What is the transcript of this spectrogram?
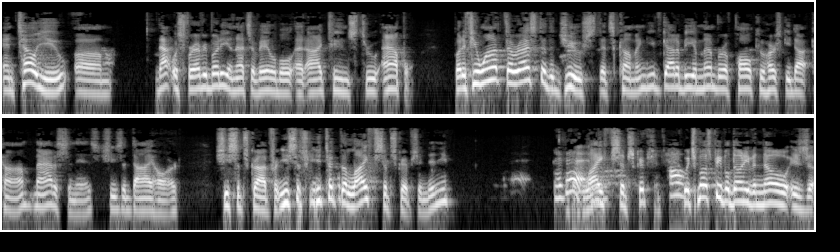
and tell you um, that was for everybody, and that's available at iTunes through Apple. But if you want the rest of the juice that's coming, you've got to be a member of paulkuharsky.com. Madison is. She's a diehard. She subscribed for you. You took the life subscription, didn't you? I did. life subscription, oh. which most people don't even know is uh,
